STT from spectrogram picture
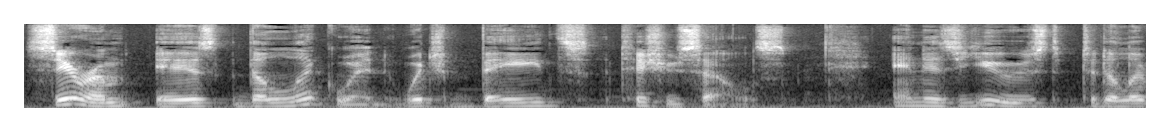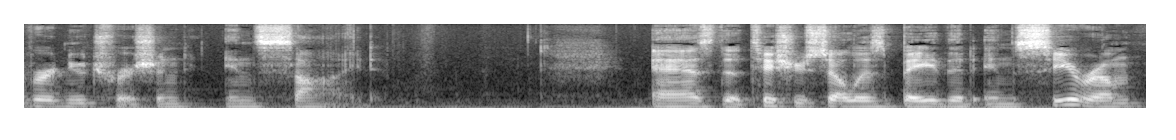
Serum is the liquid which bathes tissue cells and is used to deliver nutrition inside. As the tissue cell is bathed in serum,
